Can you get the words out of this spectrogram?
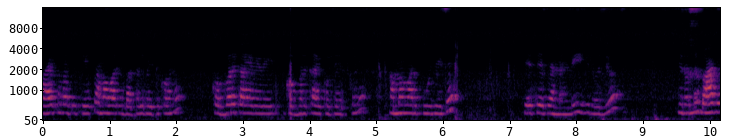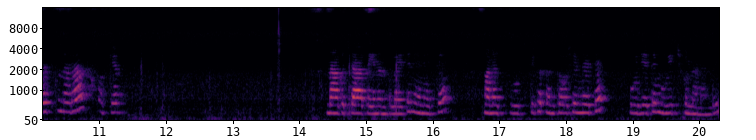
పాయసం అయితే చేసి అమ్మవారికి బట్టలు పెట్టుకొని కొబ్బరికాయ కొబ్బరికాయ కొట్టేసుకొని అమ్మవారి పూజ అయితే చేసేసానండి ఈరోజు. మీరందరూ బాగా చేసుకున్నారా? ఓకే. నాకు చేత అయినంతలో అయితే నేనైతే మనస్ఫూర్తిగా సంతోషంగా అయితే పూజ అయితే ముగించుకున్నానండి.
